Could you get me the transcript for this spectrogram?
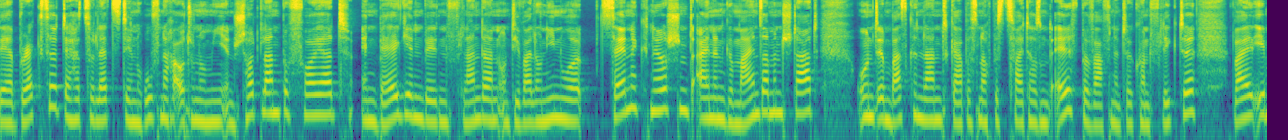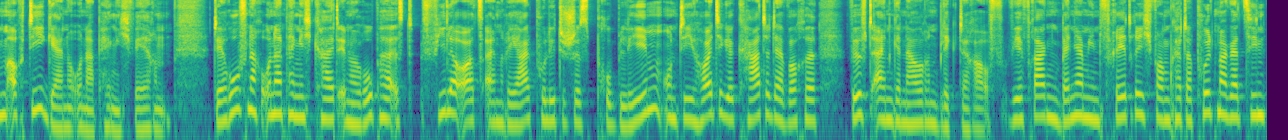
Der Brexit, der hat zuletzt den Ruf nach Autonomie in Schottland befeuert. In Belgien bilden Flandern und die Wallonie nur zähneknirschend einen gemeinsamen Staat und im Baskenland gab es noch bis 2011 bewaffnete Konflikte, weil eben auch die gerne unabhängig wären. Der Ruf nach Unabhängigkeit in Europa ist vielerorts ein realpolitisches Problem und die heutige Karte der Woche wirft einen genaueren Blick darauf. Wir fragen Benjamin Friedrich vom Katapult-Magazin,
